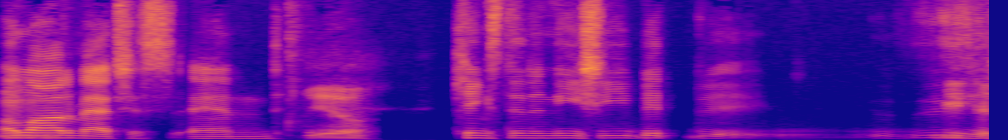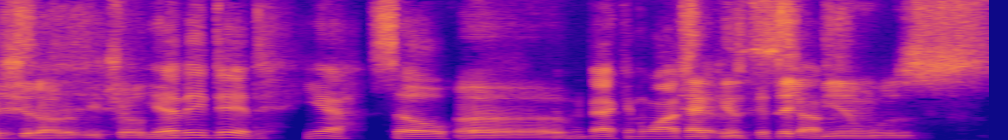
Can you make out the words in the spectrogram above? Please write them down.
a Mhm. lot of matches, and yeah, Kingston and Ishii bit beat the shit out of each other. Yeah, they did. Yeah, so uh, went back and watched that. It was good stuff. Was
